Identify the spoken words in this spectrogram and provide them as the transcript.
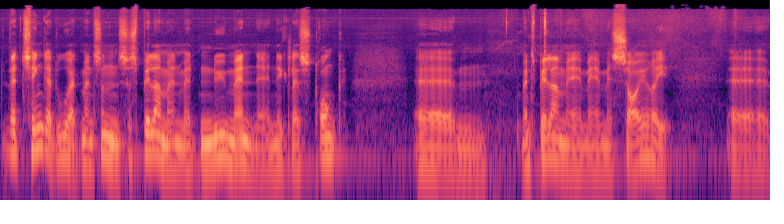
hvad tænker du, at man sådan, så spiller man med den nye mand, øh, Niklas Strunk, øh, man spiller med, med, med Søjri, øh,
